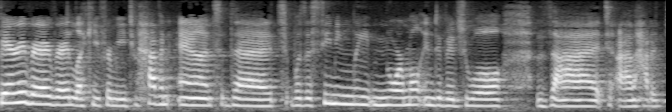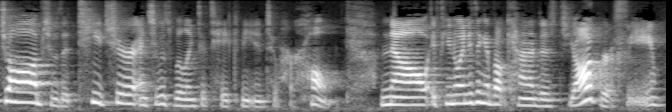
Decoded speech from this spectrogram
very, very, very lucky for me to have an aunt that was a seemingly normal individual that um, had a job, she was a teacher, and she was willing to take me into her home. Now, if you know anything about Canada's geography,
